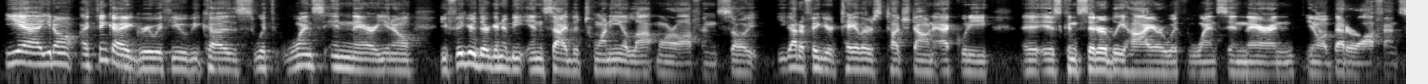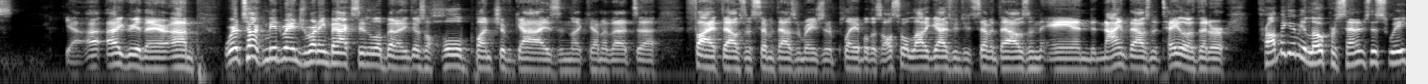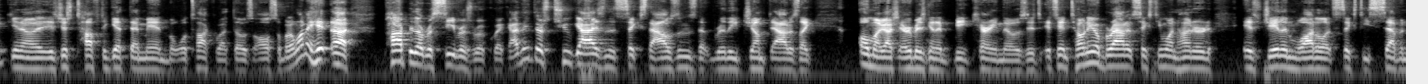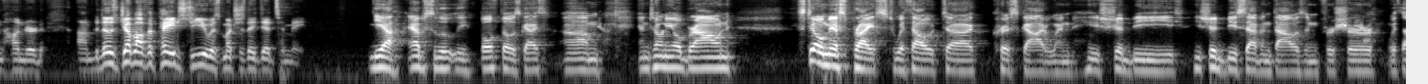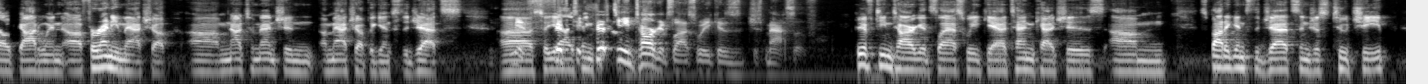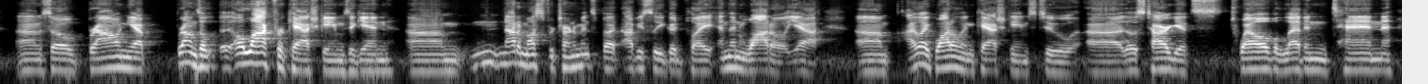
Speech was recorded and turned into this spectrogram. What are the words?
Yeah, you know, I think I agree with you because with Wentz in there, you know, you figure they're going to be inside the 20 a lot more often. So you got to figure Taylor's touchdown equity is considerably higher with Wentz in there and, you know, a better offense. Yeah, I, I, agree there. Um, we're gonna talk mid-range running backs in a little bit. I think there's a whole bunch of guys in like kind of that uh, 5,000 to 7,000 range that are playable. There's also a lot of guys between 7,000 and 9,000 at Taylor that are probably going to be low percentage this week. You know, it's just tough to get them in, but we'll talk about those also. But I want to hit uh, popular receivers real quick. I think there's two guys in the 6,000s that really jumped out as like, oh my gosh, everybody's going to be carrying those. It's, it's Antonio Brown at 6,100. It's Jaylen Waddle at 6,700. Um, did those jump off the page to you as much as they did to me? Yeah, absolutely. Both those guys. Um, Antonio Brown still mispriced without uh, Chris Godwin. He should be he should be seven thousand for sure without Godwin uh, for any matchup. Um, not to mention a matchup against the Jets. Uh, so yeah, 15, I think 15 targets last week is just massive. 15 targets last week. Yeah, 10 catches. Um, spot against the Jets and just too cheap. Um, so Brown, yep, Brown's a, a, lock for cash games again. Um, not a must for tournaments, but obviously a good play. And then Waddle, yeah. Um, I like Waddle in cash games too. Uh, those targets 12, 11, 10.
